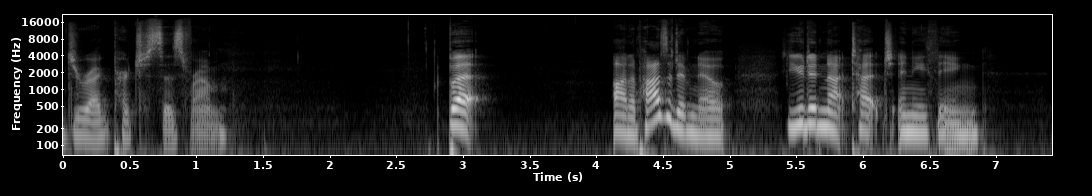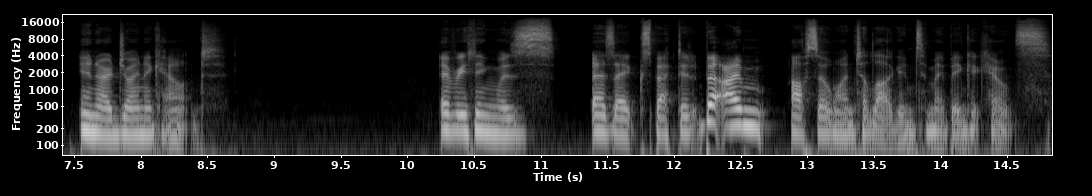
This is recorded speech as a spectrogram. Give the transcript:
drug purchases from. But on a positive note, you did not touch anything in our joint account. Everything was as I expected, but I'm also one to log into my bank accounts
